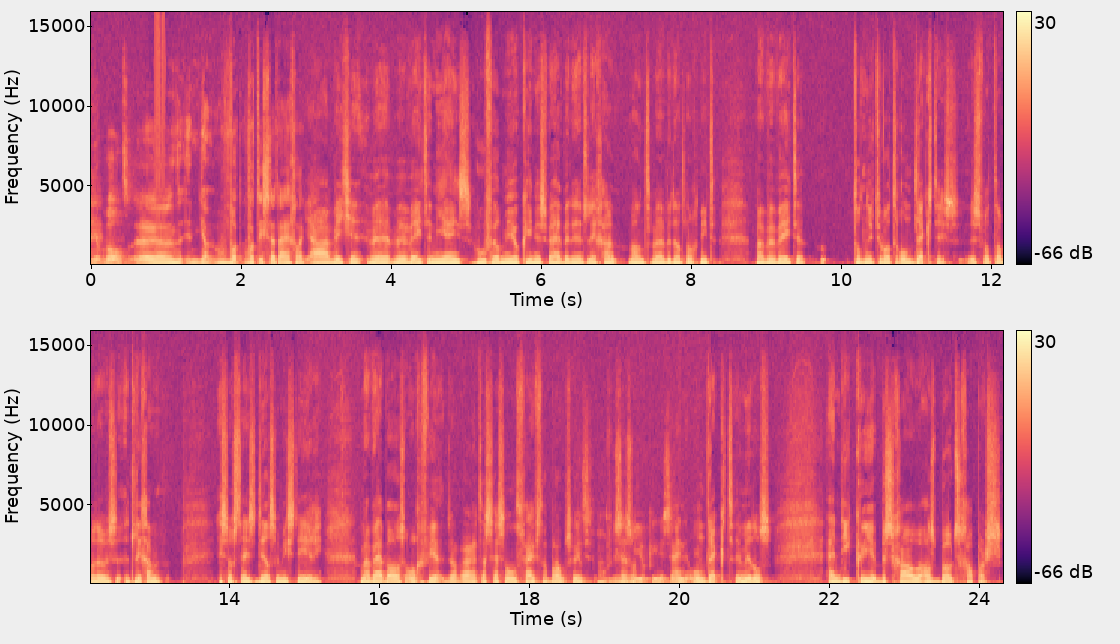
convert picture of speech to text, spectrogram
ja want, uh, ja, wat, wat is dat eigenlijk? Ja, weet je, we, we weten niet eens hoeveel myokines we hebben in het lichaam. Want we hebben dat nog niet. Maar we weten tot nu toe wat er ontdekt is. Dus wat dat betreft, het lichaam is nog steeds deels een mysterie. Maar we hebben al ongeveer, waren het er 650 Bram, zoiets? Ja, ongeveer 600. Myokines zijn ontdekt inmiddels. En die kun je beschouwen als boodschappers.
